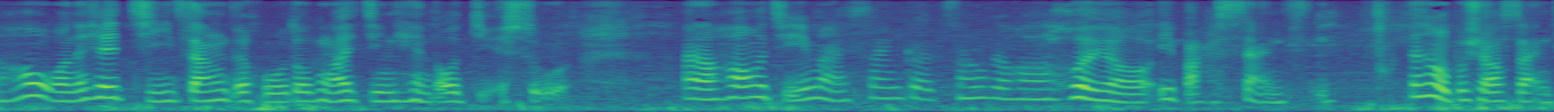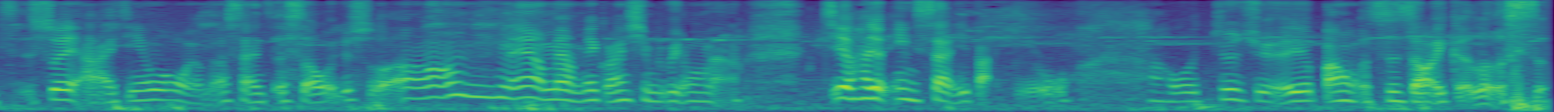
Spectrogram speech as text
然后我那些集章的活动都在今天都结束了。然后集满三个章的话，会有一把扇子，但是我不需要扇子，所以阿姨今天问我有没有扇子的时候，我就说，嗯，没有没有，没关系，不用拿。结果他就硬塞一把给我，然后我就觉得又帮我制造一个乐色。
